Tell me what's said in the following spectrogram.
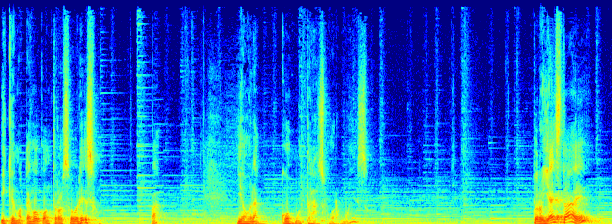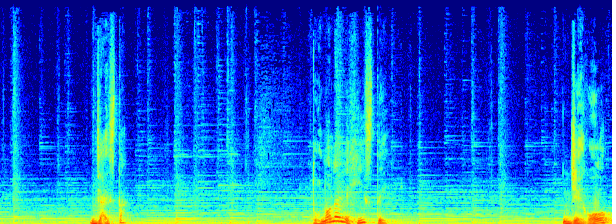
y que no tengo control sobre eso. Y ahora, ¿cómo transformo eso? Pero ya está, ¿eh? Ya está. Tú no la elegiste. Llegó.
